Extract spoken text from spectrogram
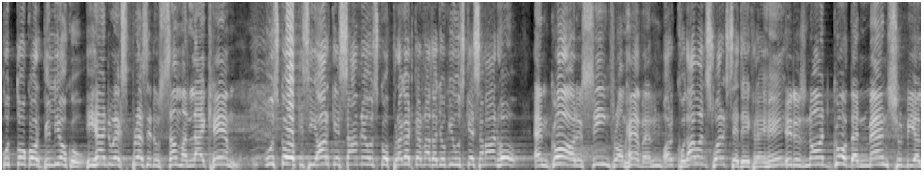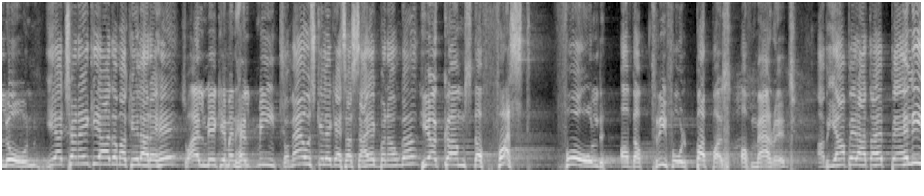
कुत्तों को और बिल्लियों को He had to express it to someone like him. उसको किसी और के सामने उसको प्रकट करना था जो कि उसके समान हो And God is seeing from heaven. और खुदावन स्वर्ग से देख रहे हैं It is not good that man should be alone. ये अच्छा नहीं कि आदम अकेला रहे So I'll make him an helpmeet. तो मैं उसके लिए एक ऐसा सहायक बनाऊँगा Here comes the first fold of the threefold purpose of marriage. अब यहाँ पर आता है पहली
